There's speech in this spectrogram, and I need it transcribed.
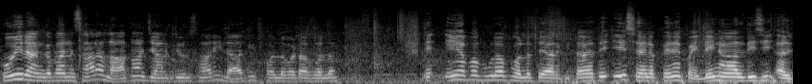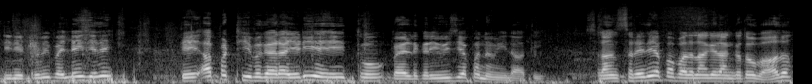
ਕੋਈ ਰੰਗ ਬੰਨ ਸਾਰਾ ਲਾਤਾ ਜਰ ਜੁਰ ਸਾਰੀ ਲਾਤੀ, ਫੁੱਲ ਵਟਾ ਫੁੱਲ ਤੇ ਇਹ ਆਪਾਂ ਪੂਰਾ ਫੁੱਲ ਤਿਆਰ ਕੀਤਾ ਹੋਇਆ ਤੇ ਇਹ ਸੈਲਫ ਇਹਦੇ ਪਹਿਲੇ ਹੀ ਨਾਲ ਦੀ ਸੀ ਅਲਟੀਨੇਟਰ ਵੀ ਪਹਿਲੇ ਹੀ ਸੀ ਇਹਦੇ। ਤੇ ਆ ਪੱਠੀ ਵਗੈਰਾ ਜਿਹੜੀ ਇਹ ਇੱਥੋਂ ਬਿਲਡ ਕਰੀ ਹੋਈ ਸੀ ਆਪਾਂ ਨਵੀਂ ਲਾਤੀ। ਸਲਾਂਸਰ ਇਹਦੇ ਆਪਾਂ ਬਦਲਾਂਗੇ ਰੰਗ ਤੋਂ ਬਾਅਦ।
